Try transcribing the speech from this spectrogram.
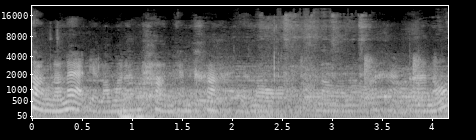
สั่งแล้วแหละ เดี๋ยวเรามานั่งทานกันค่ะ เดี๋ยวรอรอรออาหารมาเนาะ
